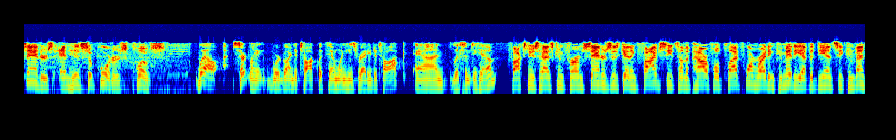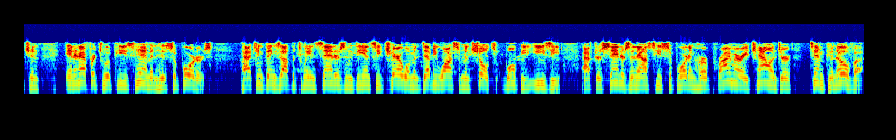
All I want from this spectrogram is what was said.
Sanders and his supporters close. Well, certainly we're going to talk with him when he's ready to talk and listen to him. Fox News has confirmed Sanders is getting five seats on the powerful platform writing committee at the DNC convention in an effort to appease him and his supporters. Patching things up between Sanders and DNC chairwoman Debbie Wasserman Schultz won't be easy after Sanders announced he's supporting her primary challenger, Tim Canova.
